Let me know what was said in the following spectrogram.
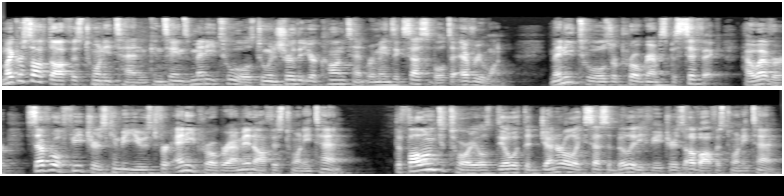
Microsoft Office 2010 contains many tools to ensure that your content remains accessible to everyone. Many tools are program specific. However, several features can be used for any program in Office 2010. The following tutorials deal with the general accessibility features of Office 2010.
